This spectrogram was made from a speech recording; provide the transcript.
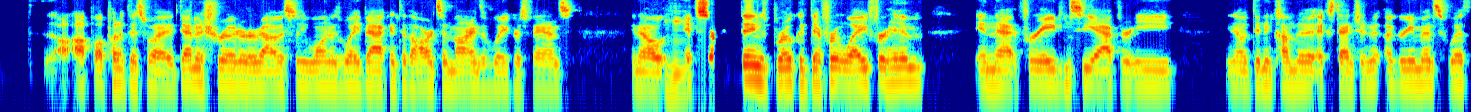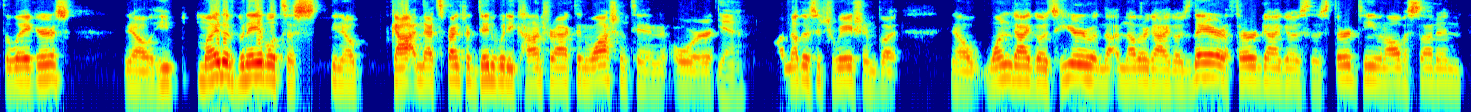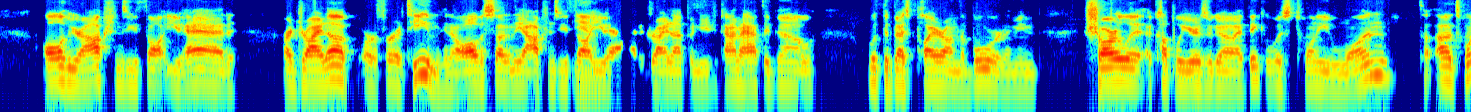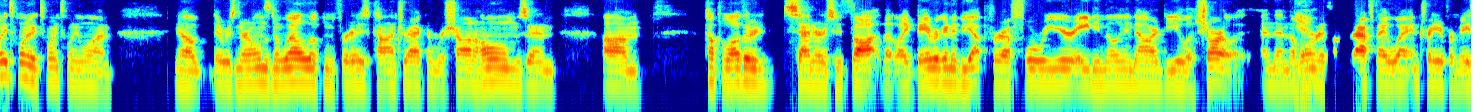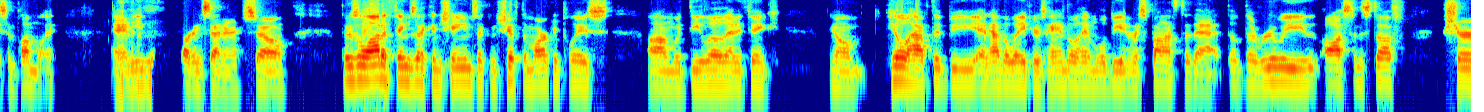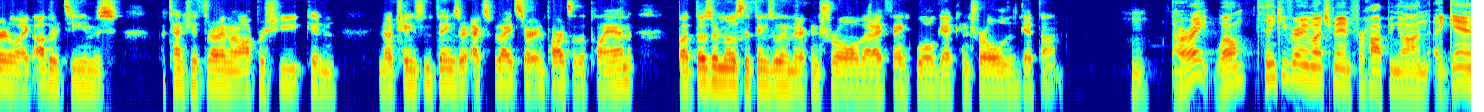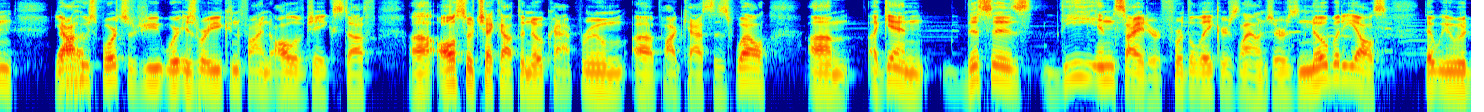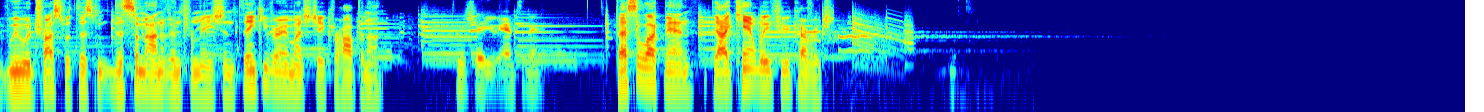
I'll, I'll, put it this way: Dennis Schroeder, who obviously won his way back into the hearts and minds of Lakers fans. You know, mm-hmm. if certain things broke a different way for him in that free agency after he, you know, didn't come to extension agreements with the Lakers, you know, he might have been able to, you know, gotten that Spencer Dinwiddie contract in Washington or yeah another situation, but you know, one guy goes here, another guy goes there, a third guy goes to this third team, and all of a sudden, all of your options you thought you had are dried up. Or for a team, you know, all of a sudden the options you thought yeah. you had are dried up, and you kind of have to go with the best player on the board. I mean, Charlotte a couple years ago, I think it was 21, uh, 2020 or 2021. You know, there was Nerlens Noel looking for his contract, and Richaun Holmes, and um, a couple other centers who thought that like they were going to be up for a four-year, eighty million dollar deal with Charlotte, and then the yeah. Hornets on draft night went and traded for Mason Plumlee and he was starting center. So there's a lot of things that can change that can shift the marketplace um, with D'Lo that I think you know he'll have to be and how the Lakers handle him will be in response to that. The, the Austin stuff, sure, like other teams potentially throwing an offer sheet can you know change some things or expedite certain parts of the plan but those are mostly things within their control that I think will get controlled and get done. All right. Well, thank you very much, man, for hopping on again. Yeah. Yahoo Sports Review is where you can find all of Jake's stuff. Uh, also, check out the No Cap Room uh, podcast as well. Um, again, this is the insider for the Lakers Lounge. There's nobody else that we would we would trust with this this amount of information. Thank you very much, Jake, for hopping on. Appreciate you, Anthony. Best of luck, man. I can't wait for your coverage.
